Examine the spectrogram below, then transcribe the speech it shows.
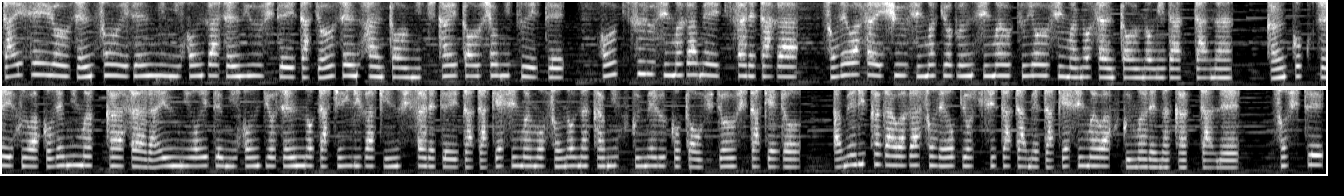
太平洋戦争以前に日本が占有していた朝鮮半島に近い当初について、放棄する島が明記されたが、それは最終島巨分島宇津洋島の3島のみだったな。韓国政府はこれにマッカーサーラインにおいて日本漁船の立ち入りが禁止されていた竹島もその中に含めることを主張したけど、アメリカ側がそれを拒否したため竹島は含まれなかったね。そして、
